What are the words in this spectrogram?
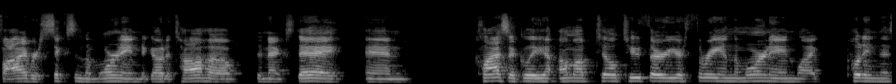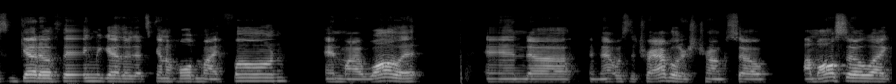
five or six in the morning to go to Tahoe the next day. And classically, I'm up till 2.30 or 3 in the morning, like putting this ghetto thing together that's going to hold my phone and my wallet. And uh and that was the traveler's trunk. So i'm also like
